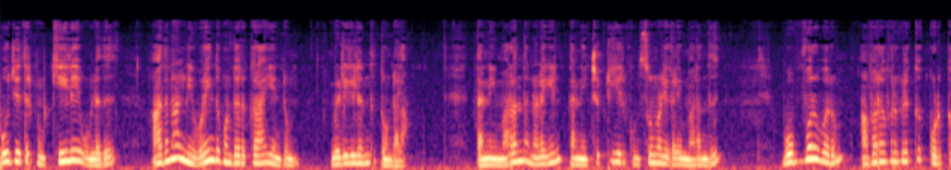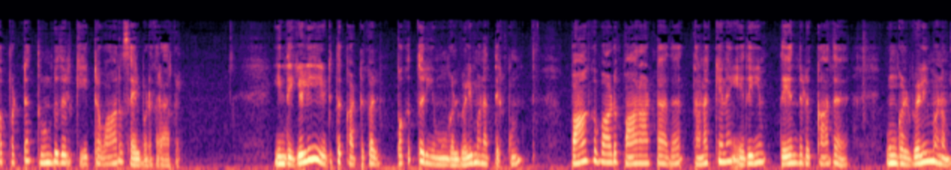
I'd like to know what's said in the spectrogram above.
பூஜ்ஜியத்திற்கும் கீழே உள்ளது அதனால் நீ உறைந்து கொண்டிருக்கிறாய் என்றும் வெளியிலிருந்து தூண்டலாம் தன்னை மறந்த நிலையில் தன்னை சுற்றியிருக்கும் சூழ்நிலைகளை மறந்து ஒவ்வொருவரும் அவரவர்களுக்கு கொடுக்கப்பட்ட தூண்டுதலுக்கு ஏற்றவாறு செயல்படுகிறார்கள். இந்த எளிய எடுத்துக்காட்டுகள் பகுத்தறியும் உங்கள் வெளிமனத்திற்கும். பாகுபாடு பாராட்டாத தனக்கென எதையும் தேர்ந்தெடுக்காத உங்கள் வெளிமனம்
